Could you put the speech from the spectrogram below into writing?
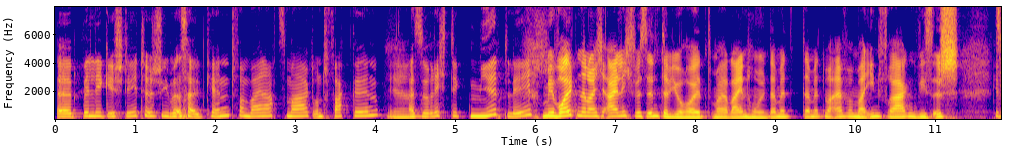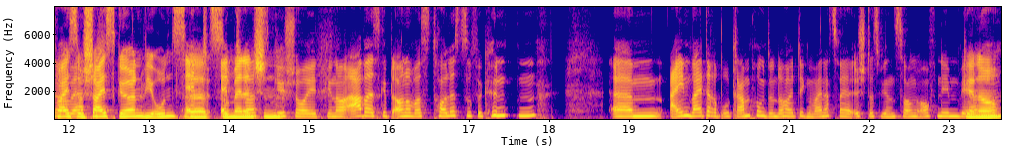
äh, billige Städtisch, wie man es halt kennt vom Weihnachtsmarkt und Fackeln. Ja. Also richtig gemütlich. Wir wollten ihn euch eigentlich fürs Interview heute mal reinholen, damit, damit wir einfach mal ihn fragen, wie es ist, Genau, zwei so scheiß Gören wie uns äh, Et- zu managen. Etwas gescheut, genau. Aber es gibt auch noch was Tolles zu verkünden. Ähm, ein weiterer Programmpunkt in der heutigen Weihnachtsfeier ist, dass wir einen Song aufnehmen werden. Genau.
